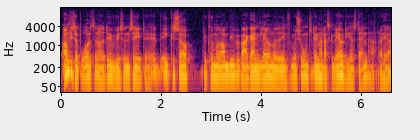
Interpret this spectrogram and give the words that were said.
Om de så bruger det til noget, det vil vi sådan set øh, ikke så bekymret om. Vi vil bare gerne lave noget information til dem her, der skal lave de her standarder her.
